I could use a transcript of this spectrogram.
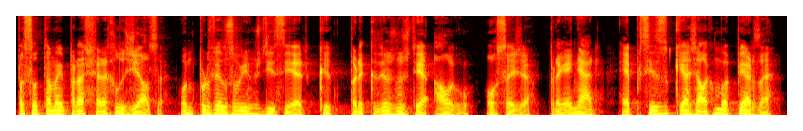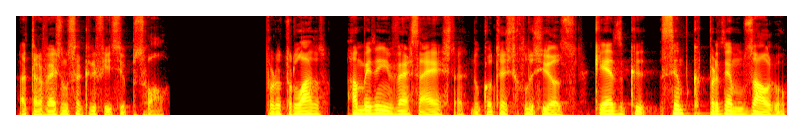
passou também para a esfera religiosa, onde por vezes ouvimos dizer que para que Deus nos dê algo, ou seja, para ganhar, é preciso que haja alguma perda através de um sacrifício pessoal. Por outro lado, há uma ideia inversa a esta, no contexto religioso, que é de que sempre que perdemos algo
